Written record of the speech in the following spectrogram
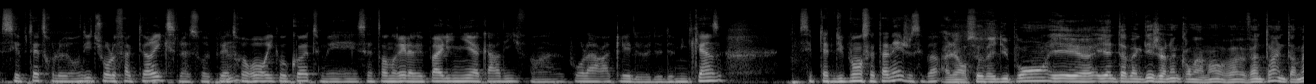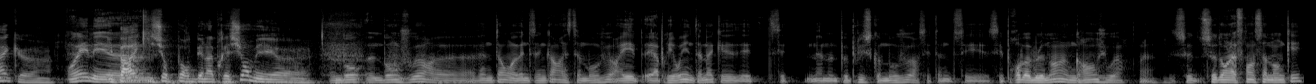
c'est peut-être le, on dit toujours le facteur X. Là, ça aurait pu mhm. être Rory Cocotte, mais Saint-André l'avait pas aligné à Cardiff hein, pour la raclée de, 2015. C'est peut-être Dupont cette année, je sais pas. Allez, on surveille Dupont et, euh, et Ntamak des jeunes hein, quand même. Hein, 20 ans, Ntamak. Euh, oui, mais. Il paraît qu'il supporte bien la pression, mais. Un, bon, un bon joueur à 20 ans ou à 25 ans reste un bon joueur. Et, a priori, Ntamak, c'est même un peu plus qu'un bon joueur. C'est probablement un grand joueur. Voilà. Ce, dont la France a manqué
